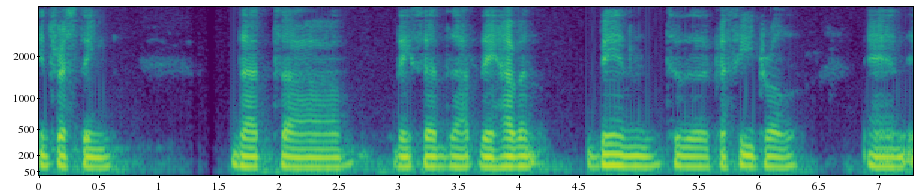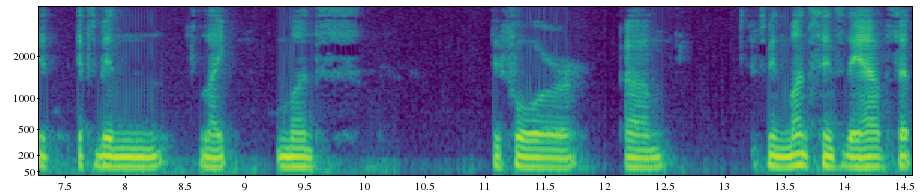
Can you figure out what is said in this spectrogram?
interesting that uh, they said that they haven't been to the cathedral and it, it's been like months before um, it's been months since they have set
